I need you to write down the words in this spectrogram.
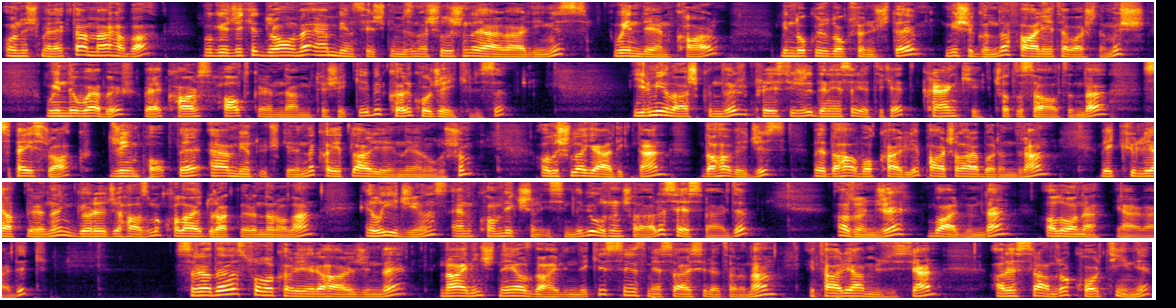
13 Melek'ten merhaba. Bu geceki drone ve ambient seçkimizin açılışında yer verdiğimiz Wendy and Carl, 1993'te Michigan'da faaliyete başlamış. Wendy Weber ve Cars Haltgren'den müteşekkil bir karı koca ikilisi. 20 yıl aşkındır prestijli deneysel etiket Cranky çatısı altında Space Rock, Dream Pop ve Ambient üçgeninde kayıtlar yayınlayan oluşum, alışılageldikten daha veciz ve daha vokalli parçalar barındıran ve külliyatlarının görece hazmı kolay duraklarından olan Allegiance and Conviction isimli bir uzun çalarla ses verdi. Az önce bu albümden Alone'a yer verdik. Sırada solo kariyeri haricinde Nine Inch Nails dahilindeki synth mesaisiyle tanınan İtalyan müzisyen Alessandro Cortini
